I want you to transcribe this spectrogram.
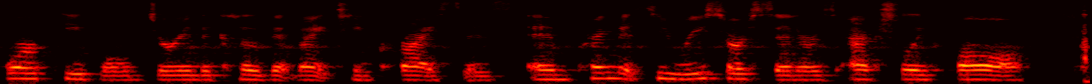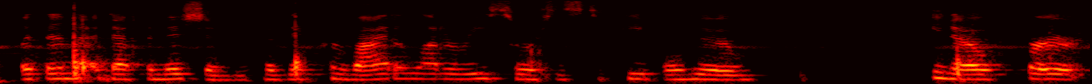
for people during the COVID 19 crisis. And pregnancy resource centers actually fall within that definition because they provide a lot of resources to people who, you know, for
